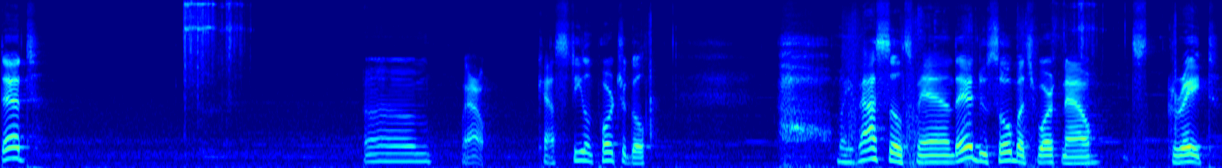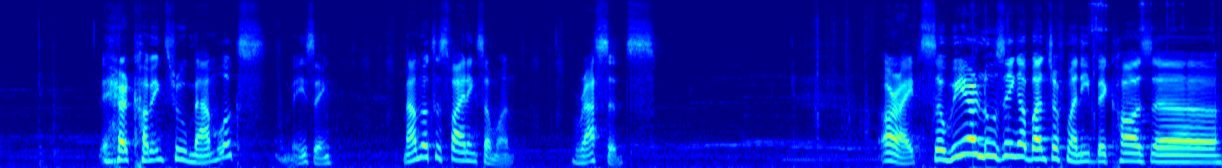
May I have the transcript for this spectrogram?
Dead. Um, wow. Castile and Portugal. My vassals, man, they do so much work now. It's great. They are coming through Mamluks? Amazing. Mamluks is fighting someone. Rassids. Alright, so we are losing a bunch of money because... Uh,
